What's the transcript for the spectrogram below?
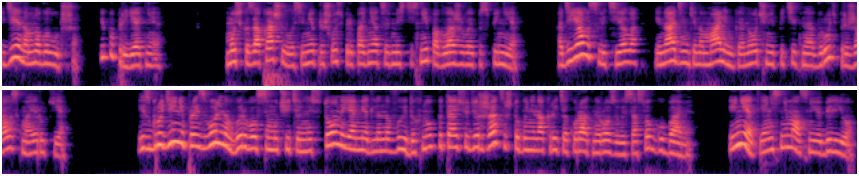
Идея намного лучше. И поприятнее. Моська закашлялась, и мне пришлось приподняться вместе с ней, поглаживая по спине. Одеяло слетело, и Наденькина маленькая, но очень аппетитная грудь прижалась к моей руке. Из груди непроизвольно вырвался мучительный стон, и я медленно выдохнул, пытаясь удержаться, чтобы не накрыть аккуратный розовый сосок губами. И нет, я не снимал с нее белье.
